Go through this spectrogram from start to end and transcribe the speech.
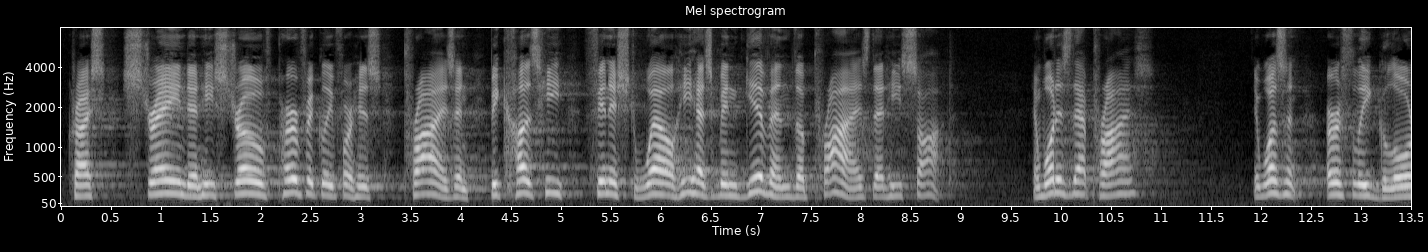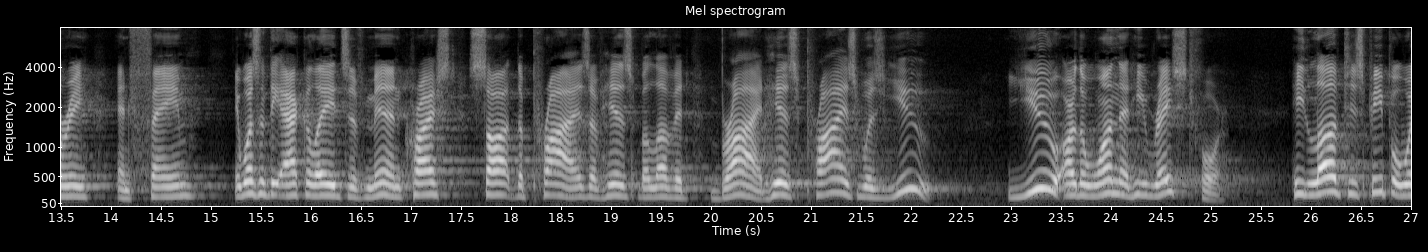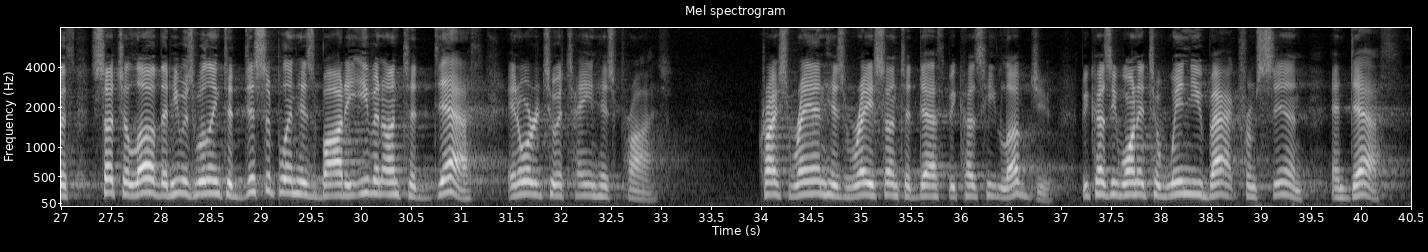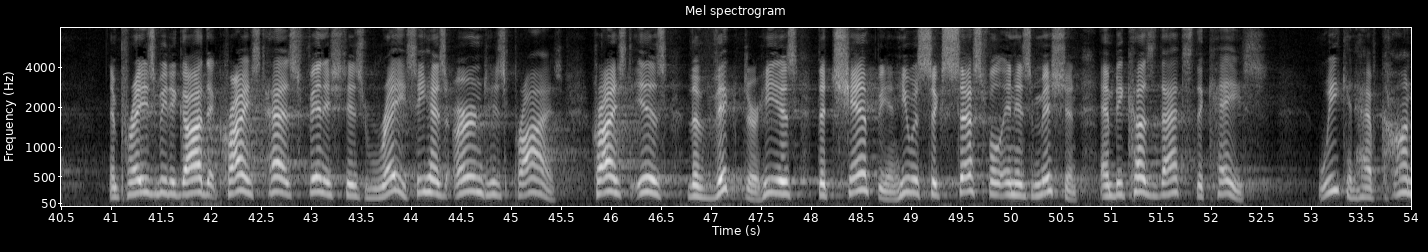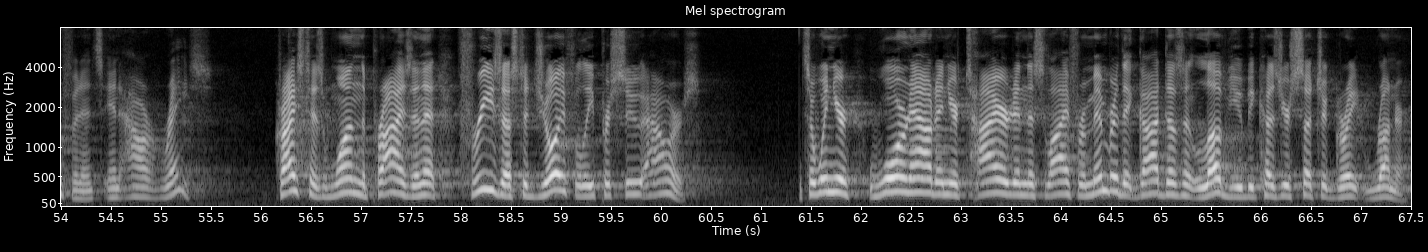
Christ strained and he strove perfectly for his prize, and because he finished well, he has been given the prize that he sought. And what is that prize? It wasn't earthly glory and fame. It wasn't the accolades of men. Christ sought the prize of his beloved bride. His prize was you. You are the one that he raced for. He loved his people with such a love that he was willing to discipline his body even unto death in order to attain his prize. Christ ran his race unto death because he loved you, because he wanted to win you back from sin and death. And praise be to God that Christ has finished his race. He has earned his prize. Christ is the victor. He is the champion. He was successful in his mission. And because that's the case, we can have confidence in our race. Christ has won the prize, and that frees us to joyfully pursue ours. So, when you're worn out and you're tired in this life, remember that God doesn't love you because you're such a great runner.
